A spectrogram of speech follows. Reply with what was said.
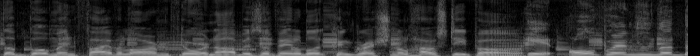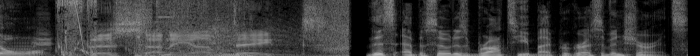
The Bowman 5 alarm doorknob is available at Congressional House Depot. It opens the door. The Sunny Update. This episode is brought to you by Progressive Insurance.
